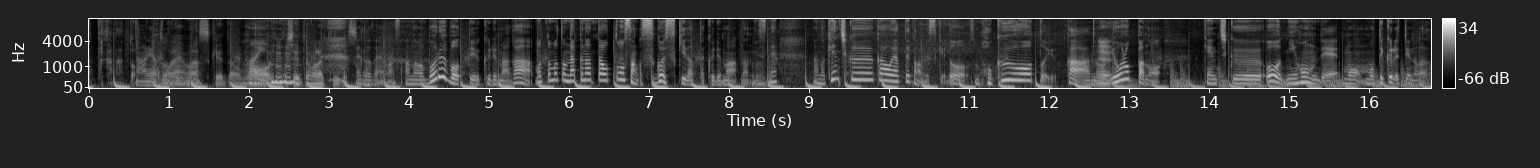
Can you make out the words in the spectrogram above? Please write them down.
かったかなとありがとうご思いざいますけども、はい。教えてもらっていいですか？ありがとうございます。あのボルボっていう車がもともと亡くなったお父さんがすごい好きだった車なんですね、あの建築家をやってたんですけどその北欧というかあの、ええ。ヨーロッパの建築を日本でもう持ってくるっていうのが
